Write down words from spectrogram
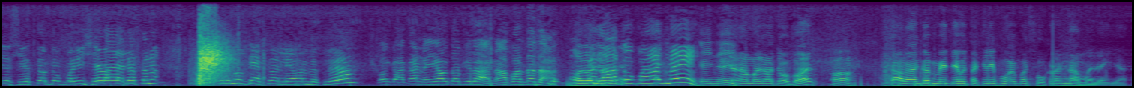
એ શેતર તો પછી શેળાય એટલે તને એનો ટ્રેક્ટર લેવા મોકલ્યો પણ કાકા નહીં આવતા પેલા ના પાડતા હતા ના તો પાક નહીં. એ નહીં. જણા વાતો ભર હા. તારા ગમે તે તકલીફ હોય પણ છોકરાને ના મળે યાર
